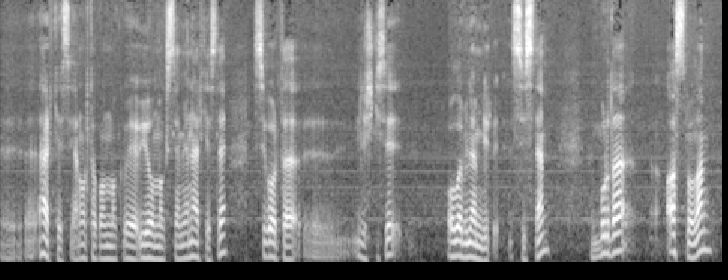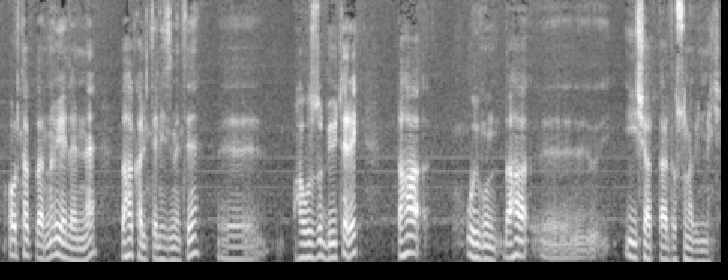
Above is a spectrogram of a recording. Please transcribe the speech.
e, herkes yani ortak olmak veya üye olmak istemeyen herkesle sigorta ilişkisi olabilen bir sistem. Burada asıl olan ortaklarına, üyelerine daha kaliteli hizmeti e, havuzu büyüterek daha uygun, daha e, iyi şartlarda sunabilmek.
